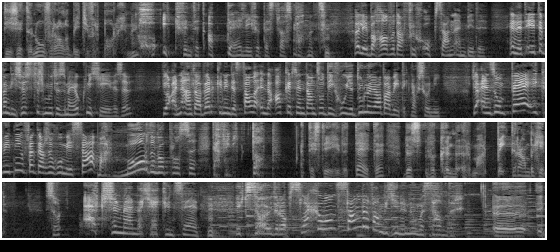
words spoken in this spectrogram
Die zitten overal een beetje verborgen. Hè? Oh, ik vind het abdijleven best wel spannend. Allee, behalve dat vroeg opstaan en bidden. En het eten van die zusters moeten ze mij ook niet geven, ze. Ja, en al dat werken in de stallen en de akkers en dan zo die goede doelen, ja, dat weet ik nog zo niet. Ja, en zo'n pij, ik weet niet of ik daar zo goed mee sta, maar moorden oplossen, dat vind ik top. Het is tegen de tijd, hè? dus we kunnen er maar beter aan beginnen. Zo'n actionman dat jij kunt zijn. Ik zou je er op slag gewoon Sander van beginnen noemen, Sander. Eh, ik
